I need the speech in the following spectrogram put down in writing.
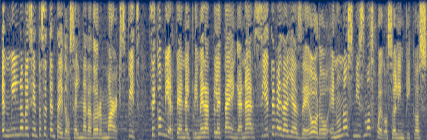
En 1972, el nadador Mark Spitz se convierte en el primer atleta en ganar siete medallas de oro en unos mismos Juegos Olímpicos.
